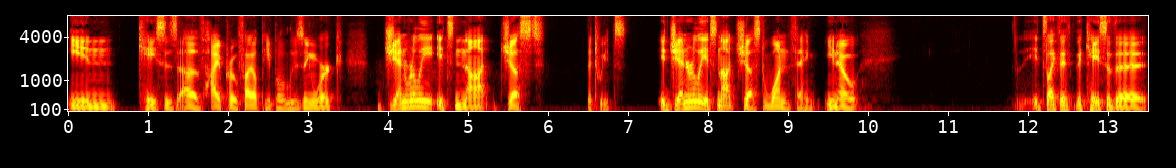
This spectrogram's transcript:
in cases of high profile people losing work, generally it's not just the tweets. It generally it's not just one thing. You know, it's like the, the case of the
